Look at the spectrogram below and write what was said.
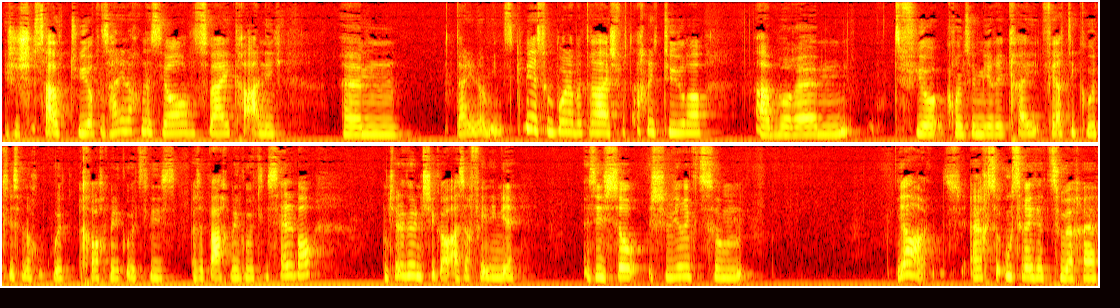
ist es schon sau teuer. Das habe ich nach einem Jahr oder zwei, keine Ahnung. Ähm, dann habe ich noch mein Gemüse vom Boden dran, ist vielleicht auch bisschen teurer. Aber ähm, dafür konsumiere ich keine Fertiggutlis, sondern koche mir Gutlis, also backe mir Gutlis selber. Und viel günstiger. Also ich finde, es ist so schwierig zum ja, eigentlich so Ausreden zu suchen,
